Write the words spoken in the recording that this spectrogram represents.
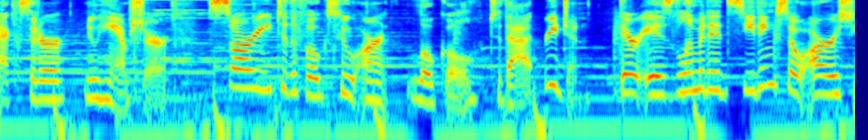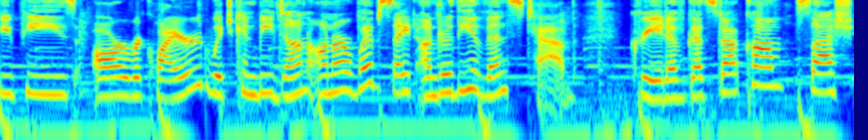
Exeter, New Hampshire. Sorry to the folks who aren't local to that region. There is limited seating, so RSVPs are required, which can be done on our website under the events tab, creativeguts.com slash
